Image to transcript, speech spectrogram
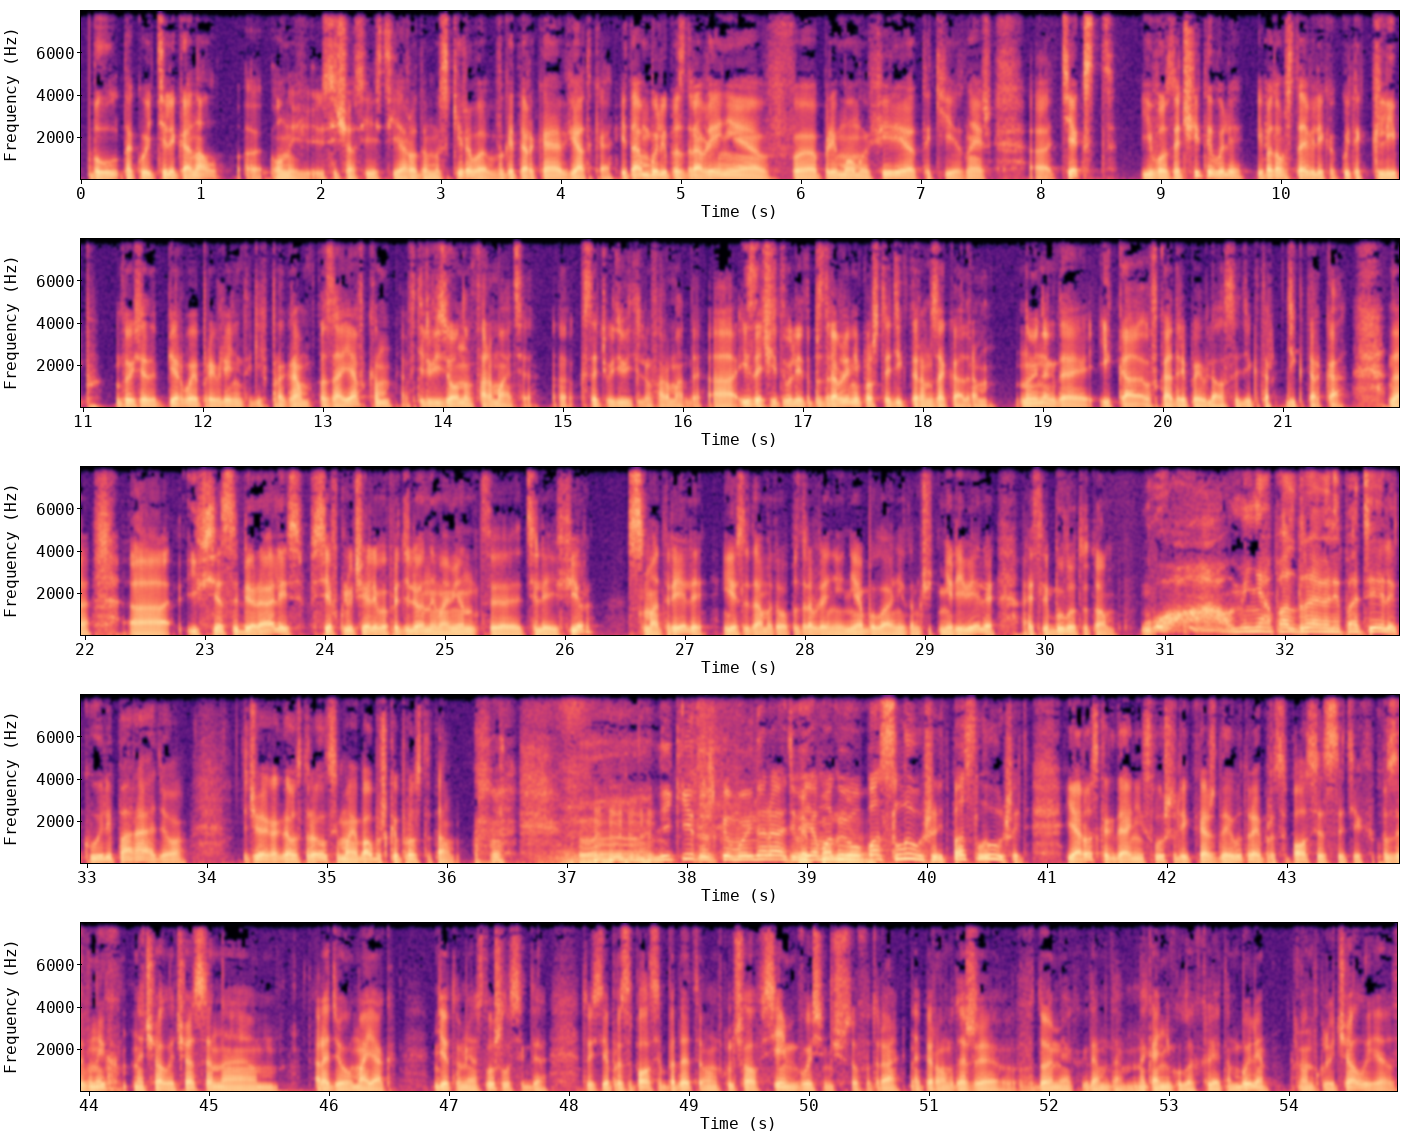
был такой телеканал, э, он сейчас есть, я родом из Кирова, ВГТРК «Вятка». И там были поздравления в прямом эфире, такие, знаешь, э, текст его зачитывали и потом ставили какой-то клип. Ну, то есть это первое проявление таких программ по заявкам в телевизионном формате. Э, кстати, удивительный формат, да. А, и зачитывали это поздравление просто диктором за кадром. Ну, иногда и в кадре появлялся диктор, дикторка, да. А, и все собирались, все включали в определенный момент телеэфир, смотрели, если там этого поздравления не было, они там чуть не ревели, а если было, то там «Вау, меня поздравили по телеку или по радио». Ты что, я когда устроился, моя бабушка просто там «Никитушка мой на радио, я могу его послушать, послушать». Я рос, когда они слушали каждое утро, я просыпался с этих позывных начала часа на радио «Маяк». Дед у меня слушал всегда. То есть я просыпался под это, он включал в 7-8 часов утра на первом этаже в доме, когда мы там на каникулах летом были. Он включал, и я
